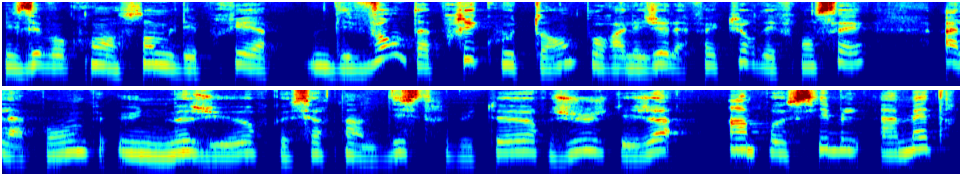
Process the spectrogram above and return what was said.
Ils évoqueront ensemble des ventes à prix coûtant pour alléger la facture des Français à la pompe, une mesure que certains distributeurs jugent déjà impossible à mettre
